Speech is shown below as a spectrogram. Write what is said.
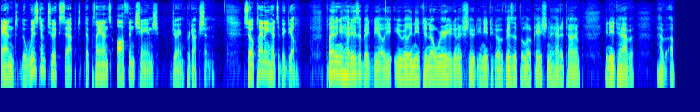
and the wisdom to accept that plans often change during production. So planning ahead's a big deal. Planning ahead is a big deal. You, you really need to know where you're going to shoot. You need to go visit the location ahead of time. You need to have have a,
